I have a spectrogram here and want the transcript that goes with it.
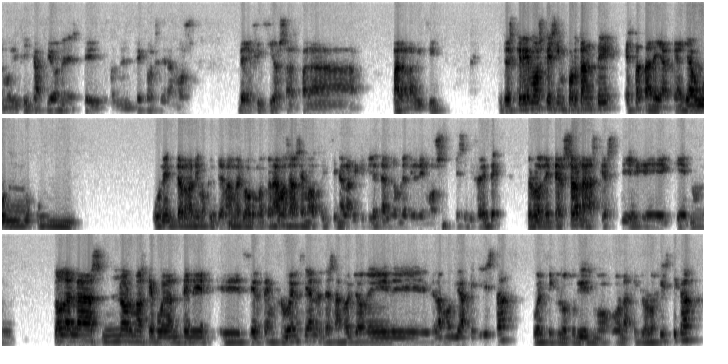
modificaciones que igualmente consideramos beneficiosas para, para la bici. Entonces creemos que es importante esta tarea, que haya un, un, ente organismo que llamamos luego como queramos, ahora se llama Oficina de la Bicicleta, el nombre que diremos es diferente, pero lo de personas que, eh, que todas las normas que puedan tener eh, cierta influencia en el desarrollo de, la movilidad ciclista o el cicloturismo o la ciclologística,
